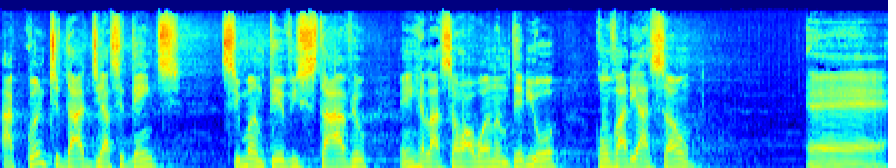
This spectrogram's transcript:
a quantidade de acidentes se manteve estável em relação ao ano anterior, com variação é,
